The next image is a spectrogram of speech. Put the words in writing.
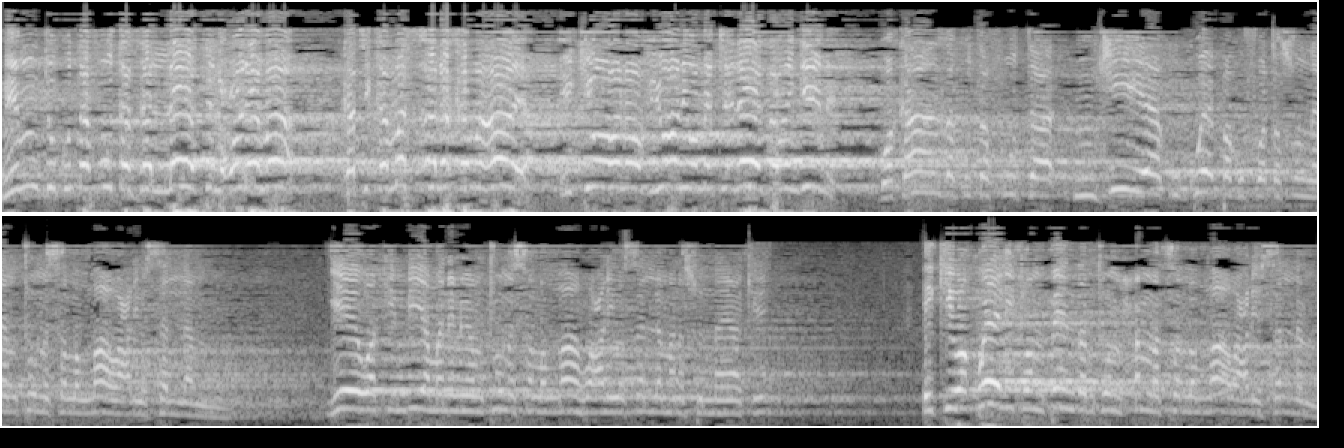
ni mtu kutafuta zallati ulama katika masala kama haya. Ikiwa wanaovioni wameteleza wengine wakaanza kutafuta njia ya kukwepa kufuata sunna ya mtume sallallahu alaihi wasallam je wakimbia maneno ya mtume sallallahu alaihi wasallam na sunna yake ikiwa kweli twampenda mtume Muhammad sallallahu alaihi wasallam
